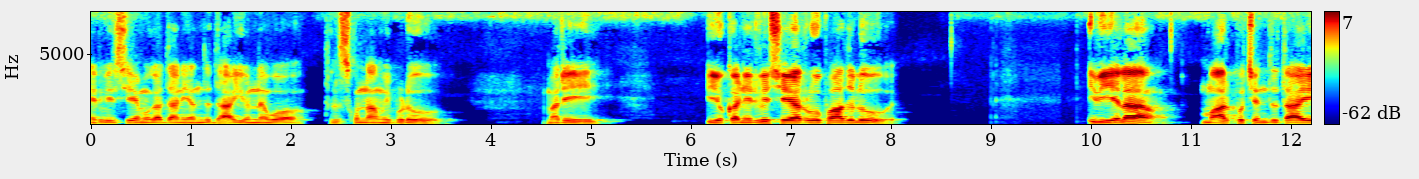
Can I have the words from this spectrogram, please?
నిర్విషయముగా దాని అందు దాగి ఉన్నవో తెలుసుకున్నాము ఇప్పుడు. మరి ఈ యొక్క నిర్విషయ రూపాదులు ఇవి ఎలా మార్పు చెందుతాయి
